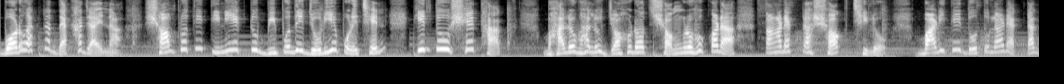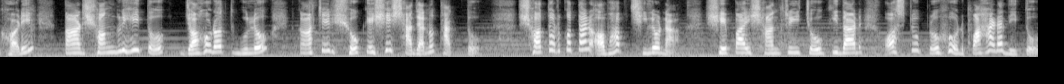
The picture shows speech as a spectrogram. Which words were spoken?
বড় একটা দেখা যায় না। সম্প্রতি তিনি একটু বিপদে জড়িয়ে পড়েছেন, কিন্তু সে থাক। ভালো ভালো জহরত সংগ্রহ করা তার একটা শখ ছিল। বাড়িতে দোতলার একটা ঘরে তার সংগৃহীত জহরতগুলো কাঁচের শোকেশে সাজানো থাকত। সতর্কতার অভাব ছিল না। সেপাই শান্ত্রী চৌকিদার অষ্টপ্রহর পাহারা দিত।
